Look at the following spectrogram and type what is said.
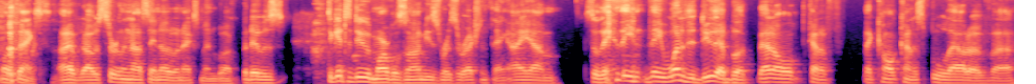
well, thanks. I, I was certainly not saying no to an X Men book, but it was to get to do Marvel Zombies Resurrection thing. I um, so they they they wanted to do that book. That all kind of that call kind of spooled out of uh,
